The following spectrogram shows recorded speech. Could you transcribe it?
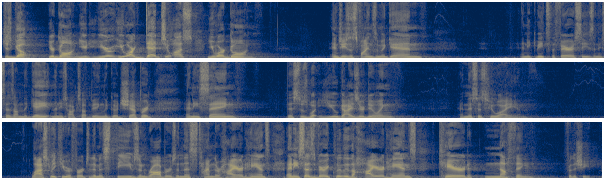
Just go. You're gone. You, you you are dead to us. You are gone. And Jesus finds him again and he meets the Pharisees and he says, I'm the gate. And then he talks about being the good shepherd. And he's saying, This is what you guys are doing, and this is who I am. Last week, he referred to them as thieves and robbers, and this time they're hired hands. And he says very clearly the hired hands cared nothing for the sheep.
